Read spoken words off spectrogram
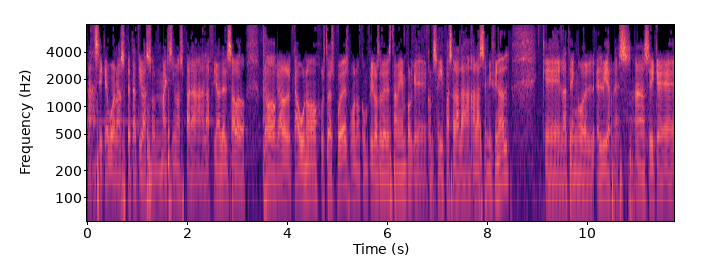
así que bueno, las expectativas son máximas para la final del sábado. Pero claro, el K1 justo después, bueno, cumplí los deberes también porque conseguí pasar a la, a la semifinal, que la tengo el, viernes. Así que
